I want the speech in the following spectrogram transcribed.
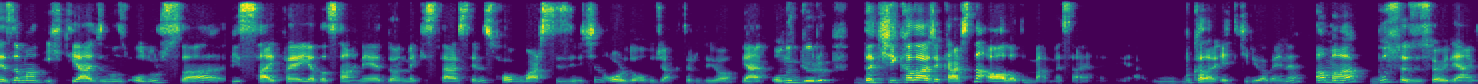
ne zaman ihtiyacınız olursa bir sayfaya ya da sahneye dönmek isterseniz Hogwarts sizin için orada olacaktır diyor. Yani onu görüp dakikalarca karşısında ağladım ben mesela. Yani. bu kadar etkiliyor beni. Ama bu sözü söyleyen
